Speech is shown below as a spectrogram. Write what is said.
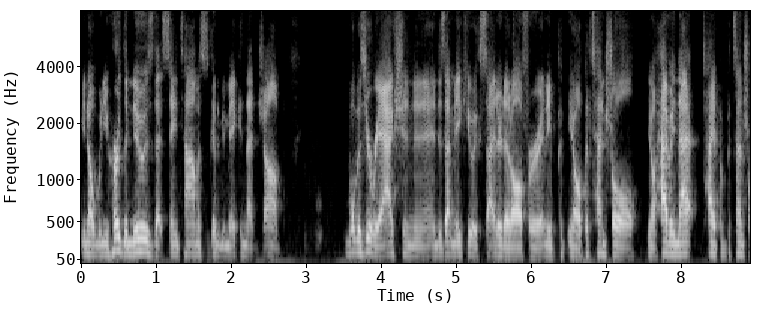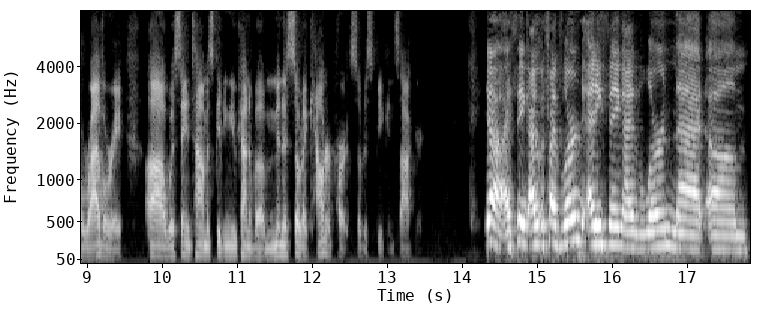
You know, when you heard the news that St. Thomas is going to be making that jump, what was your reaction, and does that make you excited at all for any, you know, potential, you know, having that type of potential rivalry uh, with St. Thomas giving you kind of a Minnesota counterpart, so to speak, in soccer? Yeah, I think I, if I've learned anything, I've learned that. Um,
